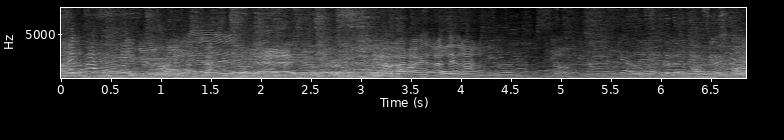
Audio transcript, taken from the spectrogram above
I have to pay for it. Yeah, I, I that,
